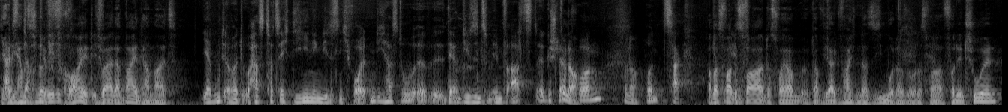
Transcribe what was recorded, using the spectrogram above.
Ja, die haben sich gefreut. Ich war ja dabei damals. Ja gut, aber du hast tatsächlich diejenigen, die das nicht wollten, die hast du, äh, der, die sind zum Impfarzt äh, geschleppt Genau. worden Genau. und zack. Aber es war, das war, das war ja, da, wie alt war ich denn da? Sieben oder so. Das war vor den Schulen.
